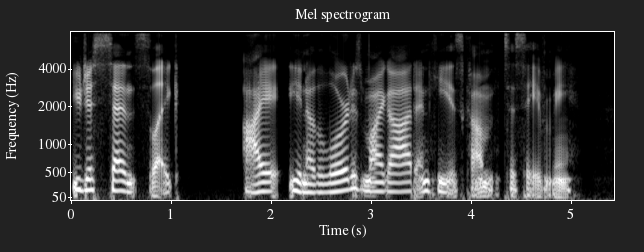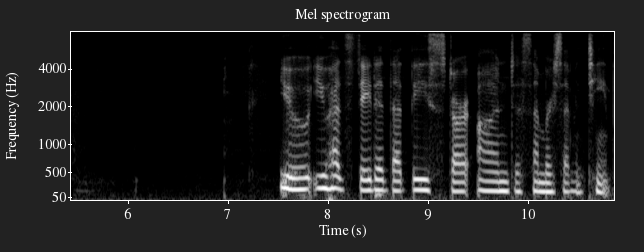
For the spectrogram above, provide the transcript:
you just sense like I, you know, the Lord is my God and he has come to save me. You you had stated that these start on December 17th,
